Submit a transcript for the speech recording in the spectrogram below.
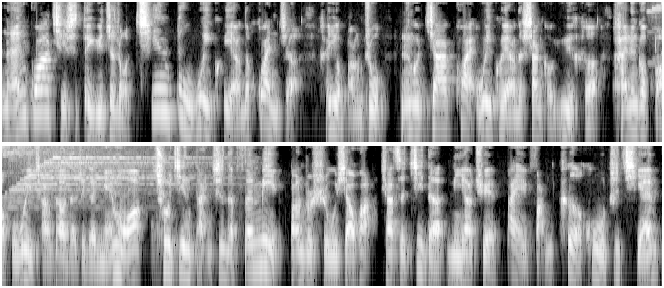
南瓜其实对于这种轻度胃溃疡的患者很有帮助，能够加快胃溃疡的伤口愈合，还能够保护胃肠道的这个黏膜，促进胆汁的分泌，帮助食物消化。下次记得你要去拜访客户之前，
